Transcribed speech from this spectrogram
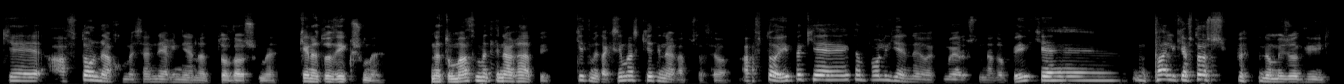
Και αυτό να έχουμε σαν έγνοια να το δώσουμε και να το δείξουμε. Να του μάθουμε την αγάπη και τη μεταξύ μας και την αγάπη στο Θεό. Αυτό είπε και ήταν πολύ γενναίο εκ μέρους του να το πει και πάλι και αυτός νομίζω ότι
